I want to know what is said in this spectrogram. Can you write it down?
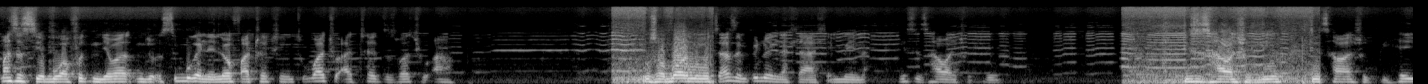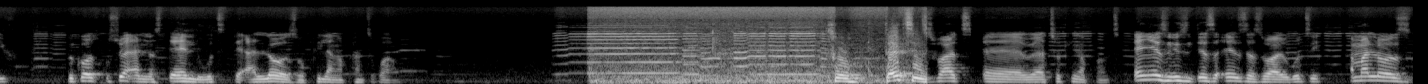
mase sibuka futhi njengoba sibuke ne-law of attraction ukuthi what you attract is what you are. Uzobona ukuthi yazi empilweni kahle kahle mina this is how I should live. This is how I should live, this is how I should behave because usuya-understand ukuthi there are laws ophila ngaphansi kwawo. So that is what uh, we are talking about. Enye yezinye izinto ezaziwayo ukuthi ama-laws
